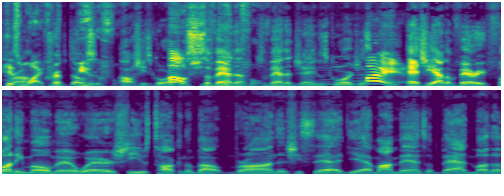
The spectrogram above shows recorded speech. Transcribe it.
His wife crypto. beautiful. Oh, she's gorgeous. Oh, she's Savannah beautiful. Savannah James is gorgeous. Man. And she had a very funny moment where she was talking about Bron and she said, "Yeah, my man's a bad mother."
